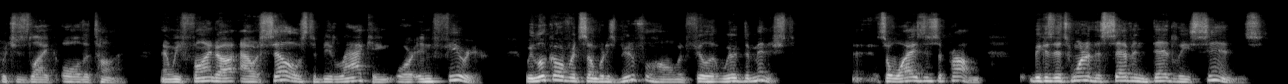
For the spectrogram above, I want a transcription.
which is like all the time. And we find our, ourselves to be lacking or inferior. We look over at somebody's beautiful home and feel that we're diminished. So, why is this a problem? Because it's one of the seven deadly sins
